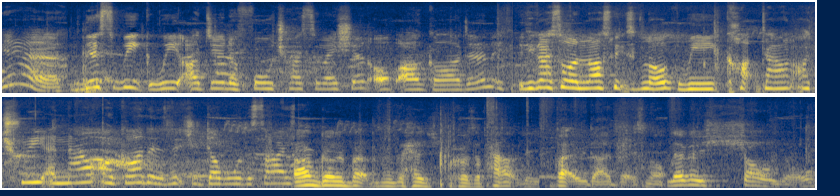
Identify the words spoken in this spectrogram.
yeah. This week we are doing a full transformation of our garden. If you guys saw in last week's vlog, we cut down our tree and now our garden is literally double the size. I'm going back to the hedge because apparently the battery died, but it's not. Let me show you.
